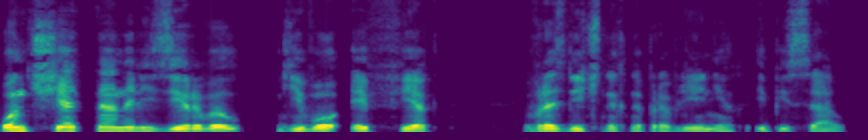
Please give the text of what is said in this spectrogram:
Он тщательно анализировал его эффект в различных направлениях и писал,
